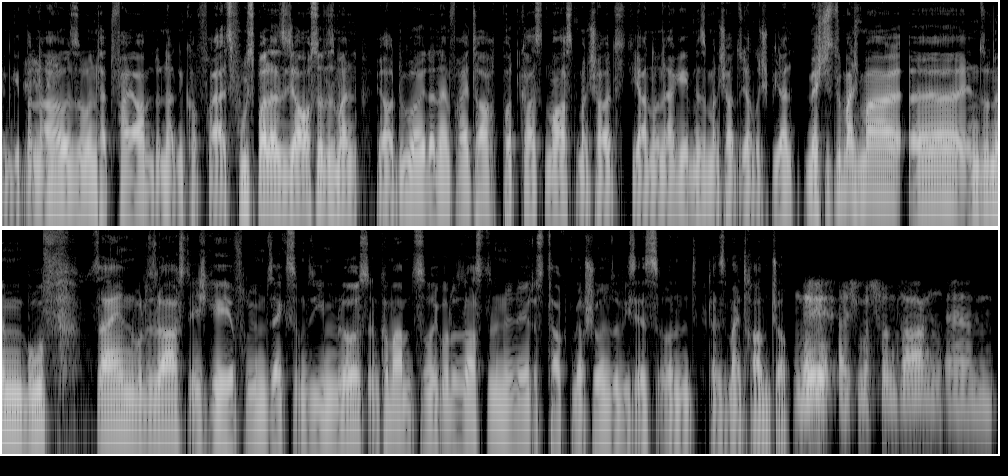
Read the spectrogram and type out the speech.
dann geht man nach Hause und hat Feierabend und hat den Kopf frei. Als Fußballer ist es ja auch so, dass man, ja, du heute an deinem Freitag Podcast machst, man schaut die anderen Ergebnisse, man schaut sich andere Spiele an. Möchtest du manchmal äh, in so einem Beruf sein, wo du sagst, ich gehe hier früh um sechs, um sieben los und komme abends zurück oder sagst du, nee, nee, das taugt mir schon so, wie es ist und das ist mein Traumjob? Nee, also ich muss schon sagen, ähm,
